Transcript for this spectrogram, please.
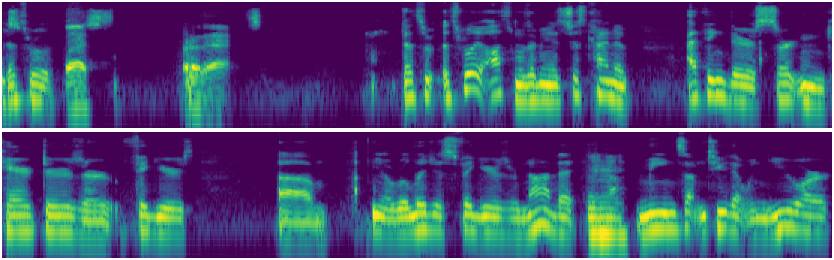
That's really blessed part of that. that's that's really awesome. Because I mean, it's just kind of, I think there's certain characters or figures, um, you know, religious figures or not that mean something to you. That when you are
